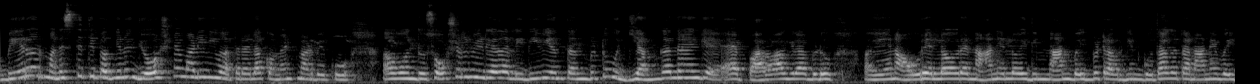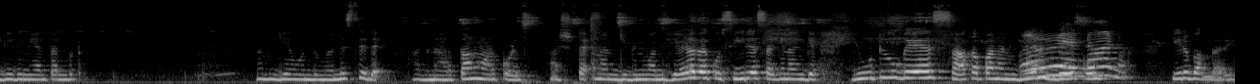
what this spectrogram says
ಬೇರೆಯವ್ರ ಮನಸ್ಥಿತಿ ಬಗ್ಗೆನೂ ಯೋಚನೆ ಮಾಡಿ ನೀವು ಆ ಥರ ಎಲ್ಲ ಕಮೆಂಟ್ ಮಾಡಬೇಕು. ಒಂದು ಸೋಷಿಯಲ್ ಮೀಡಿಯಾದಲ್ಲಿ ಇದ್ದೀವಿ ಅಂತ ಅಂದ್ಬಿಟ್ಟು ಹೆಂಗಂದ್ರೆ ಹಂಗೆ ಏ, ಪರವಾಗಿಲ್ಲ ಬಿಡು. ಏನು ಅವರೆಲ್ಲೋ ಅವರೇ, ನಾನೆಲ್ಲೋ ಇದ್ದೀನಿ ನಾನು ಬೈದ್ಬಿಟ್ರೆ ಅವ್ರಿಗೇನು ಗೊತ್ತಾಗುತ್ತಾ? ನಾನೇ ಬೈದಿದ್ದೀನಿ ಅಂತ ಅಂದ್ಬಿಟ್ಟು. ನಮಗೆ ಒಂದು ಮನಸ್ಸಿದೆ. ಅದನ್ನ ಅರ್ಥ ಮಾಡ್ಕೊಳ್ಳಿ. ಅಷ್ಟೇ. ನನಗೆ ಇದನ್ನು ಒಂದು ಹೇಳಬೇಕು. ಸೀರಿಯಸ್ ಆಗಿ ನನಗೆ ಯೂಟ್ಯೂಬೇ ಸಾಕಪ್ಪ. ನನಗೇನು ಬೇಕು? ಇರು ಬಂಗಾರಿ.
